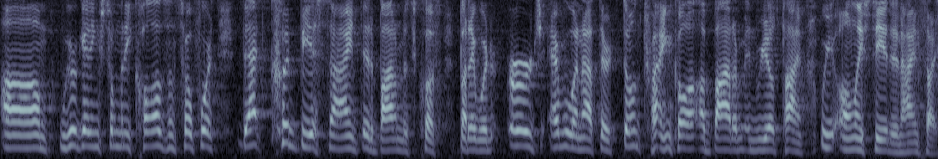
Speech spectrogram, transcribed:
um, we were getting so many calls and so forth. That could be a sign that the bottom is close. But I would urge everyone out there, don't try and call a bottom in real time. We only see it in hindsight.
